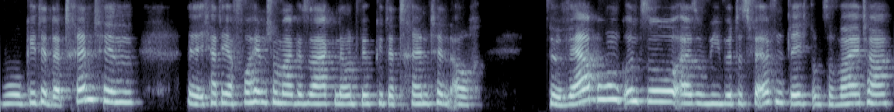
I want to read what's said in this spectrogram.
wo geht denn der Trend hin? Äh, ich hatte ja vorhin schon mal gesagt, ne, und wo geht der Trend hin auch für Werbung und so, also wie wird es veröffentlicht und so weiter.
